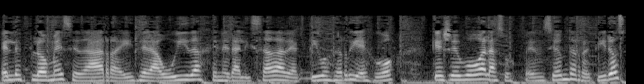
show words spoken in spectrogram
El desplome se da a raíz de la huida generalizada de activos de riesgo que llevó a la suspensión de retiros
